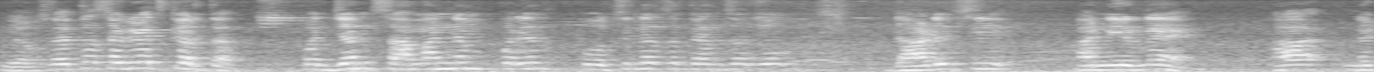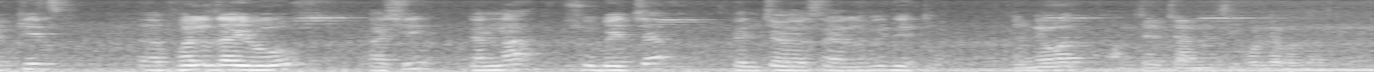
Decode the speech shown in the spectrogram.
व्यवसाय तर सगळेच करतात पण जनसामान्यांपर्यंत पोहोचण्याचा त्यांचा जो धाडसी हा निर्णय आहे हा नक्कीच फलदायी हो अशी त्यांना शुभेच्छा त्यांच्या व्यवसायाला मी देतो. धन्यवाद आमच्या चॅनलशी बोलल्याबद्दल.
